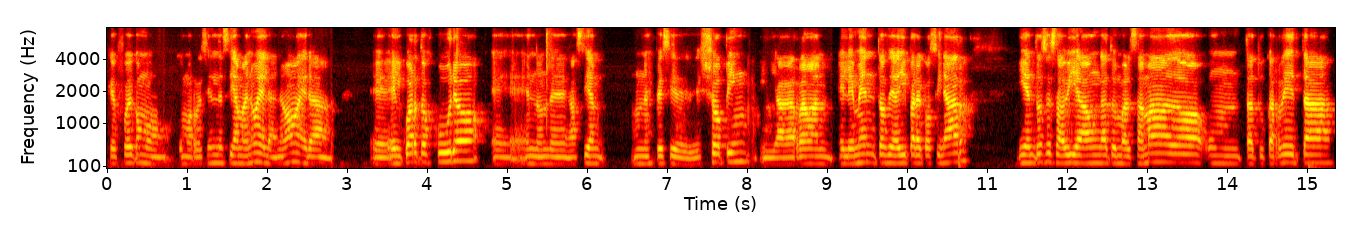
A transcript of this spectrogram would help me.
que fue como, como recién decía Manuela, ¿no? Era eh, el cuarto oscuro eh, en donde hacían una especie de shopping y agarraban elementos de ahí para cocinar y entonces había un gato embalsamado, un tatu carreta,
